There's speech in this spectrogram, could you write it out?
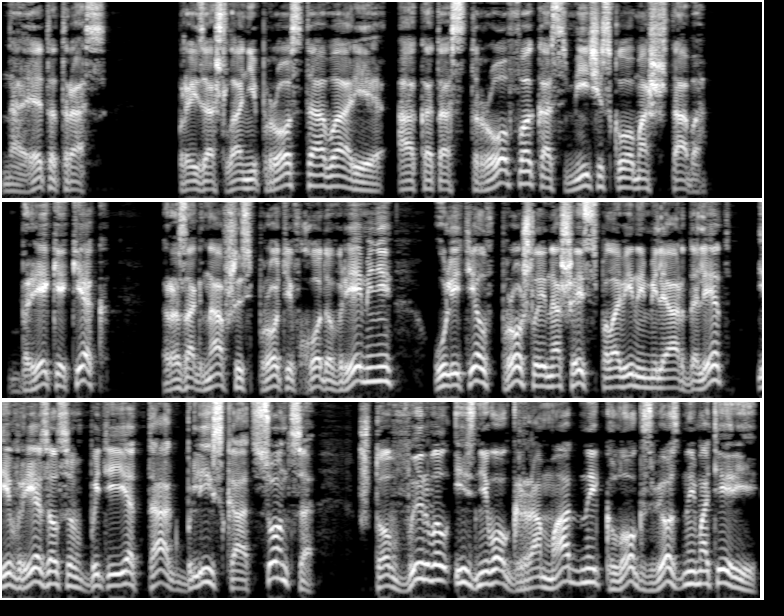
На этот раз произошла не просто авария, а катастрофа космического масштаба. Брекекек, разогнавшись против хода времени, улетел в прошлое на шесть с половиной миллиарда лет и врезался в бытие так близко от Солнца, что вырвал из него громадный клок звездной материи,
